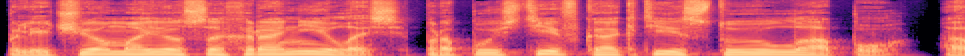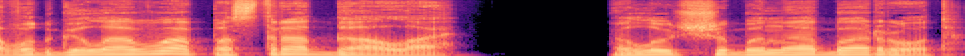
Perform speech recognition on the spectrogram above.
Плечо мое сохранилось, пропустив когтистую лапу, а вот голова пострадала. Лучше бы наоборот.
